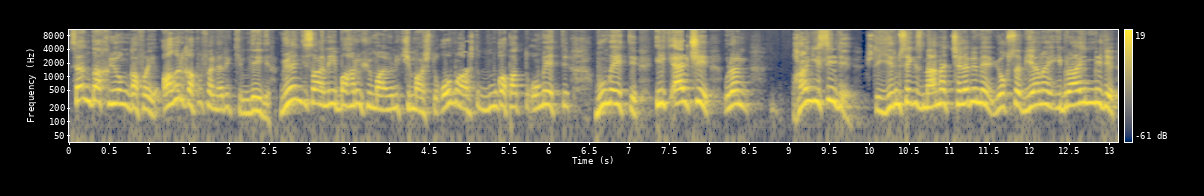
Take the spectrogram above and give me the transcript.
Sen takıyorsun kafayı. Ağır kapı feneri kimdeydi? Mühendishaneyi Bahri Hümayun'u kim açtı? O mu açtı? Bu mu kapattı? O mu etti? Bu mu etti? İlk elçi ulan Hangisiydi? İşte 28 Mehmet Çelebi mi? Yoksa Viyana İbrahim miydi?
